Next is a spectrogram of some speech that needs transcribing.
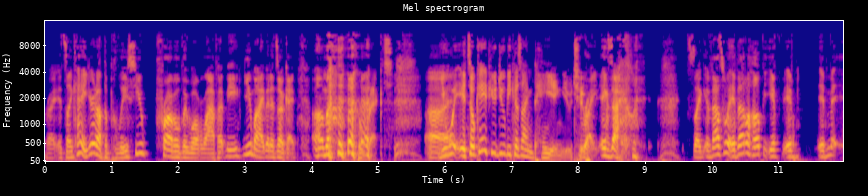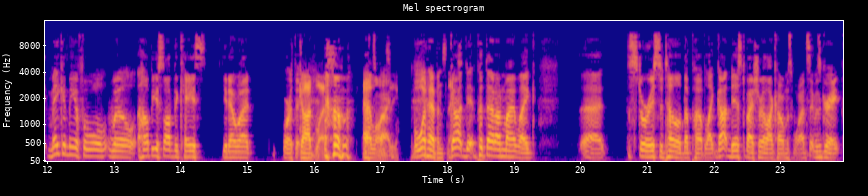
Right. It's like, hey, you're not the police. You probably won't laugh at me. You might, but it's okay. Um, Correct. uh, you, it's okay if you do because I'm paying you to. right. Exactly. It's like if that's what if that'll help you if if if making me a fool will help you solve the case, you know what? Worth it. God bless. Um, Alonzi. But what happens next? Got put that on my like uh stories to tell at the pub. Like got dissed by Sherlock Holmes once. It was great.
